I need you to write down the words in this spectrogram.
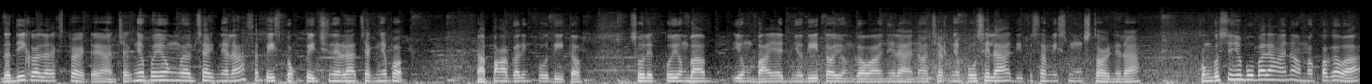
the decal expert. Ayan, check nyo po yung website nila, sa Facebook page nila, check nyo po. Napakagaling po dito. Sulit po yung, bab, yung bayad nyo dito, yung gawa nila. No? Check nyo po sila dito sa mismong store nila. Kung gusto nyo po ba lang ano, magpagawa,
